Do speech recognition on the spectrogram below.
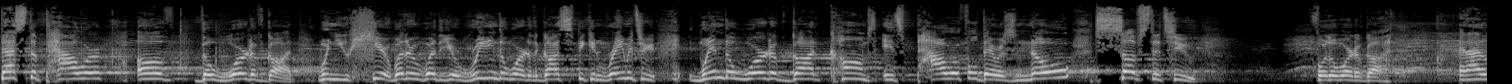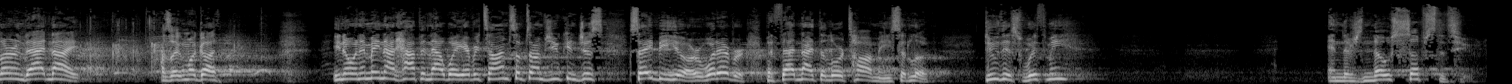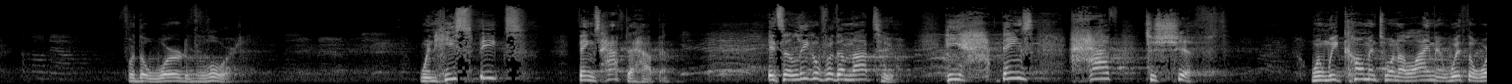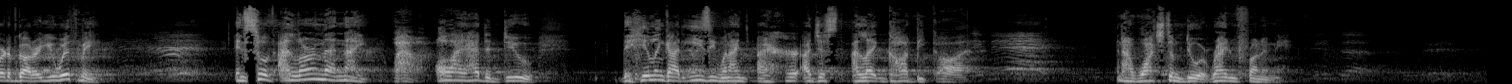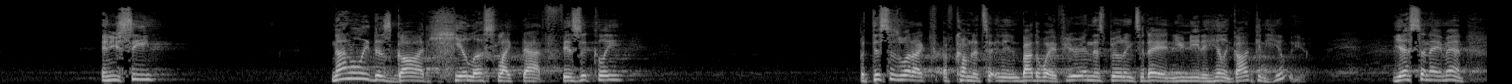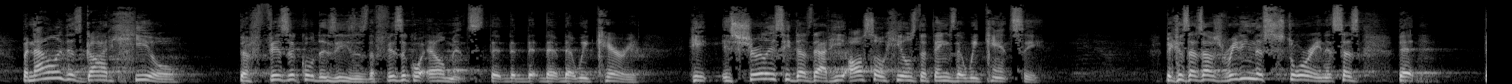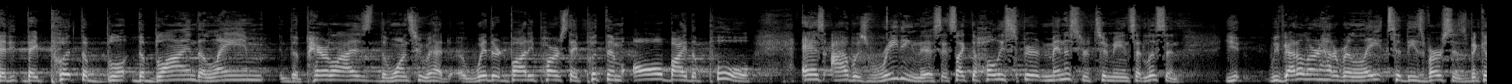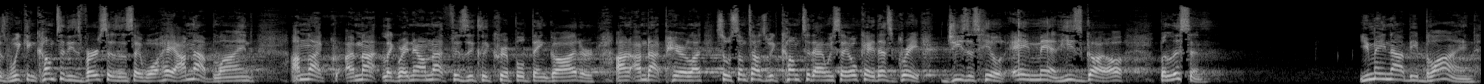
That's the power of the Word of God. When you hear, whether, whether you're reading the Word or the God speaking rhema to you, when the Word of God comes, it's powerful. There is no substitute for the Word of God. And I learned that night. I was like, oh my God. You know, and it may not happen that way every time. Sometimes you can just say, be healed or whatever. But that night the Lord taught me, He said, look, do this with me. And there's no substitute for the word of the Lord. When He speaks, things have to happen. It's illegal for them not to. He, things have to shift when we come into an alignment with the Word of God. Are you with me? And so I learned that night, wow, all I had to do, the healing got easy when I, I heard, I just, I let God be God. And I watched Him do it right in front of me. And you see, not only does God heal us like that physically, but this is what I've come to. And by the way, if you're in this building today and you need a healing, God can heal you. Yes and amen. But not only does God heal the physical diseases, the physical ailments that, that, that, that we carry, he, as surely as He does that, He also heals the things that we can't see. Because as I was reading this story, and it says that that they put the, bl- the blind, the lame, the paralyzed, the ones who had withered body parts, they put them all by the pool. As I was reading this, it's like the Holy Spirit ministered to me and said, Listen, you, we've got to learn how to relate to these verses because we can come to these verses and say, well, hey, I'm not blind. I'm not, I'm not, like right now, I'm not physically crippled, thank God, or I'm not paralyzed. So sometimes we come to that and we say, okay, that's great. Jesus healed. Amen. He's God. Oh, but listen, you may not be blind,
